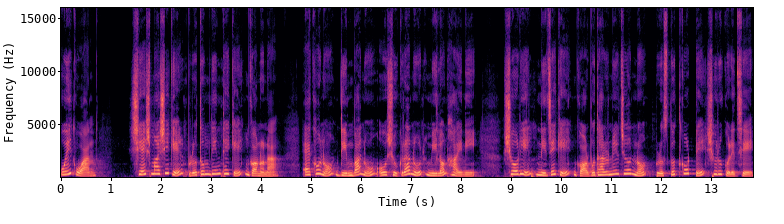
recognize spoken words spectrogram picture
উইক ওয়ান, শেষ মাসিকের প্রথম দিন থেকে গণনা। এখনও ডিম্বাণু ও শুক্রাণুর মিলন হয়নি। শরীর নিজেকে গর্ভধারণের জন্য প্রস্তুত করতে শুরু করেছে।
